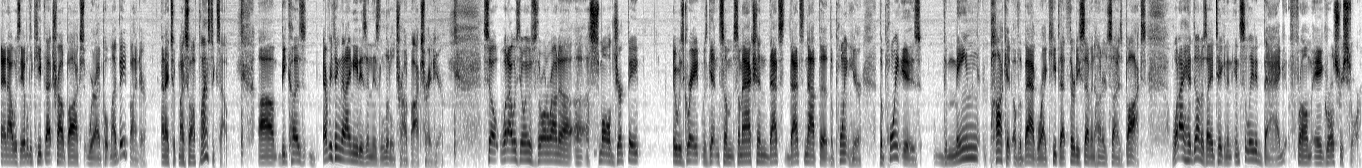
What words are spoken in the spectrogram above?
and I was able to keep that trout box where I put my bait binder, and I took my soft plastics out. Um, because everything that I need is in this little trout box right here. So what I was doing was throwing around a, a, a small jerk bait. It was great. Was getting some some action. That's that's not the the point here. The point is the main pocket of the bag where I keep that 3700 size box. What I had done was I had taken an insulated bag from a grocery store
